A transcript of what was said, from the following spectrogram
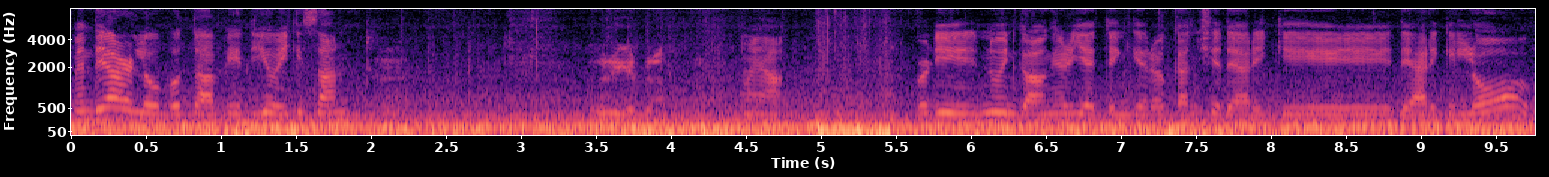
Men det er lov å ta video, ikke sant? Ja. Det sikkert bra. Ja. Fordi noen ganger jeg tenker at kanskje det er ikke, det er ikke lov.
